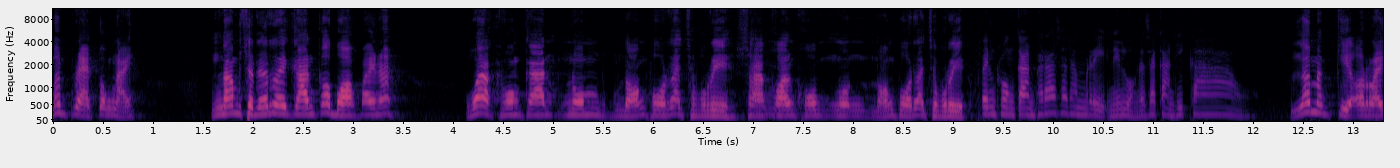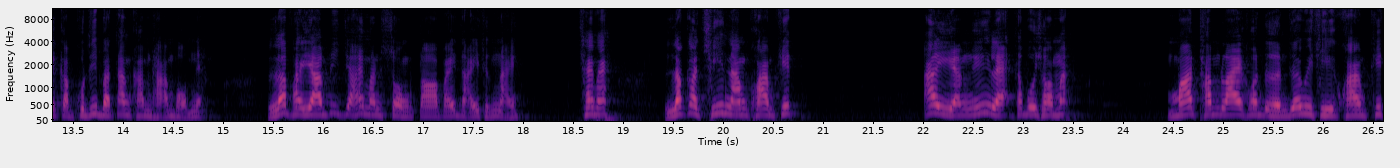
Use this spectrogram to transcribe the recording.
มันแปลกตรงไหนนำเสนอรายการก็บอกไปนะ ว่าโครงการนมหนองโพราชบุรีสากรณ์โครงนมหนองโพราชบุรี เป็นโครงการพระราชดำริในหลวงรัชกาลที่แล้วมันเกี่ยวอะไรกับคุณที่มาตั้งคำถามผมเนี่ย แล้วพยายามที่จะให้มันส่งต่อไปไหนถึงไหน ใช่ไหมแล้วก็ชี้นำความคิด ไอ้อย่างนี้แหละท่านผู้ชมอะมาทำลายคนอื่นด้วยวิธีความคิด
